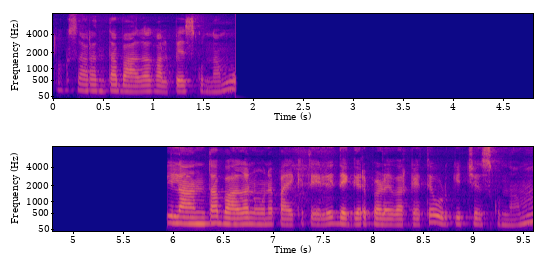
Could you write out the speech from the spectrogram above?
ఒకసారి అంతా బాగా కలిపేసుకున్నాము ఇలా అంతా బాగా నూనె పైకి తేలి దగ్గర పడే వరకు అయితే ఉడికిచ్చేసుకుందాము.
